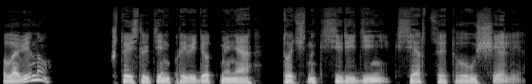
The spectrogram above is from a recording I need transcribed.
половину? Что если тень проведет меня точно к середине, к сердцу этого ущелья?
